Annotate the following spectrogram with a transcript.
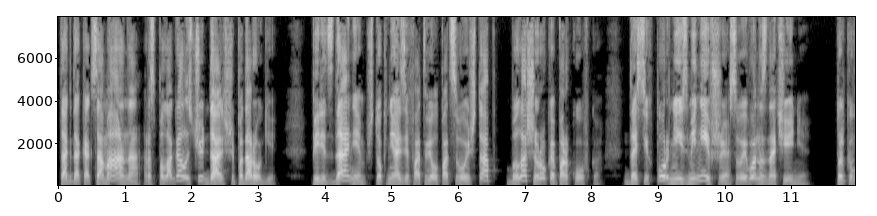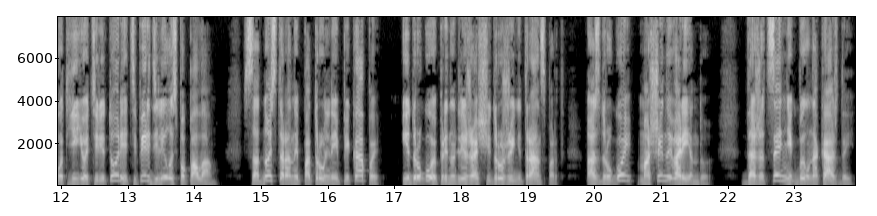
тогда как сама она располагалась чуть дальше, по дороге. Перед зданием, что Князев отвел под свой штаб, была широкая парковка, до сих пор не изменившая своего назначения. Только вот ее территория теперь делилась пополам. С одной стороны патрульные пикапы и другой, принадлежащий дружине транспорт, а с другой – машины в аренду. Даже ценник был на каждой,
